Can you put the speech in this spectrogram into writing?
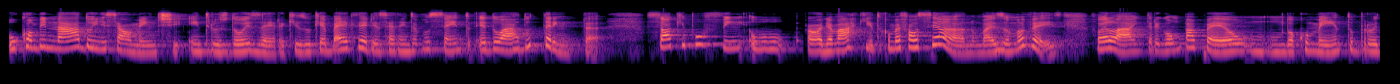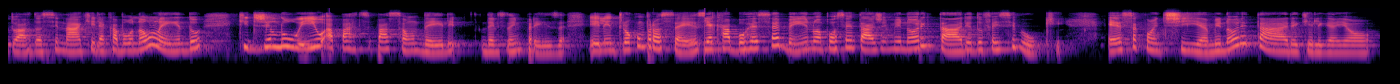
o combinado inicialmente entre os dois era que Zuckerberg teria 70%, Eduardo 30%. Só que por fim, o, olha, Marquito como é falciano, mais uma vez. Foi lá, entregou um papel, um, um documento para o Eduardo assinar, que ele acabou não lendo, que diluiu a participação dele dentro da empresa. Ele entrou com processo e acabou recebendo uma porcentagem minoritária do Facebook. Essa quantia minoritária que ele ganhou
